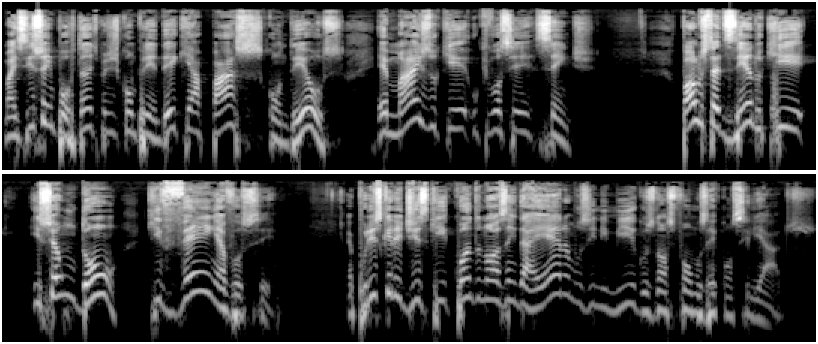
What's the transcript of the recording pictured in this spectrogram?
Mas isso é importante para a gente compreender que a paz com Deus é mais do que o que você sente. Paulo está dizendo que isso é um dom que vem a você. É por isso que ele diz que quando nós ainda éramos inimigos, nós fomos reconciliados.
